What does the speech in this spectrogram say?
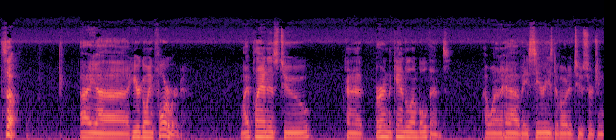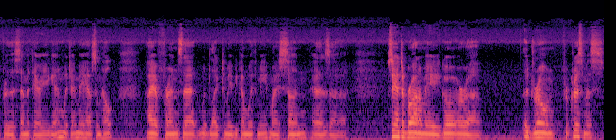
So, I, uh, here going forward, my plan is to kind of burn the candle on both ends. I want to have a series devoted to searching for the cemetery again, which I may have some help. I have friends that would like to maybe come with me. My son has uh, Santa brought him a go or a, a drone for Christmas,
